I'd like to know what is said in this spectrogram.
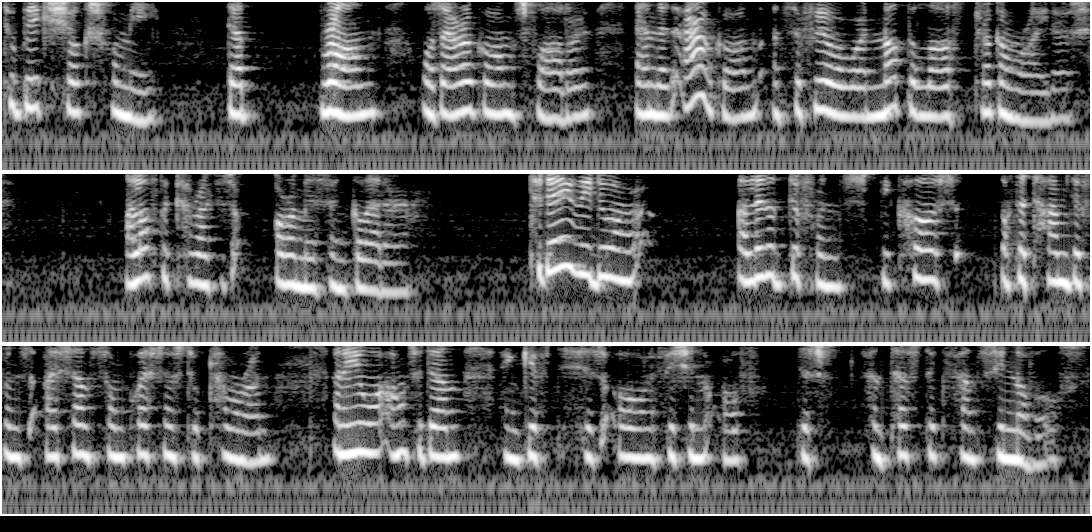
two big shocks for me that Brom was Eragon's father and that Eragon and Saphira were not the last dragon riders. I love the characters Oromis and Glaedr. Today we're doing a little difference because of the time difference. I sent some questions to Cameron and he will answer them and give his own vision of this fantastic fantasy novels.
